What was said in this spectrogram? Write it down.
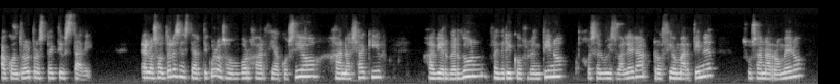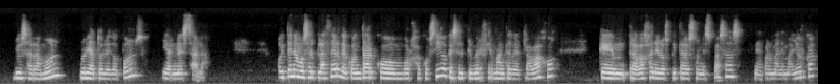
a Control Prospective Study. Eh, los autores de este artículo son Borja García Cosío, Hanna Shakif, Javier Verdún, Federico Florentino, José Luis Valera, Rocío Martínez, Susana Romero, Luisa Ramón, Nuria Toledo Pons y Ernest Sala. Hoy tenemos el placer de contar con Borja Cosío, que es el primer firmante del trabajo, que trabaja en el Hospital Son Espasas de Palma de Mallorca,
